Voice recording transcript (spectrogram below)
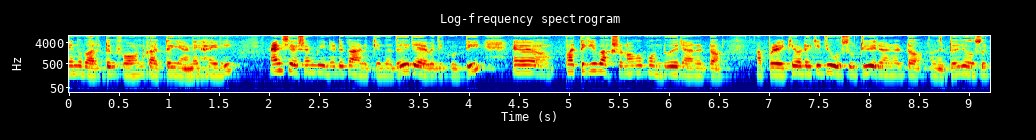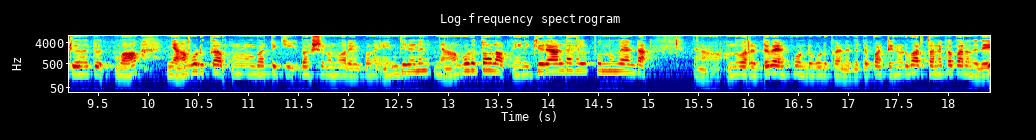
എന്ന് പറഞ്ഞിട്ട് ഫോൺ കട്ട് ചെയ്യുകയാണ് ഹരി. അതിനുശേഷം പിന്നീട് കാണിക്കുന്നത് രേവതിക്കുട്ടി പട്ടിക്ക് ഭക്ഷണമൊക്കെ കൊണ്ടുവരാണ് കേട്ടോ അപ്പോഴേക്കും അവിടേക്ക് ജോസൂട്ടി വരാണ് കേട്ടോ എന്നിട്ട് ജോസൂട്ടി വന്നിട്ട് വാ ഞാൻ കൊടുക്കാം പട്ടിക്ക് ഭക്ഷണം എന്ന് പറയുമ്പോൾ എന്തിനാണ്? ഞാൻ കൊടുത്തോളാം. എനിക്കൊരാളുടെ ഹെൽപ്പൊന്നും വേണ്ട. എന്ന് പറഞ്ഞിട്ട് വേഗം കൊണ്ടു കൊടുക്കുകയാണ് എന്നിട്ട് പട്ടിനോട് വർത്താനൊക്കെ പറഞ്ഞതേ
